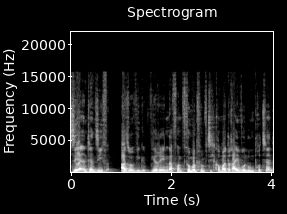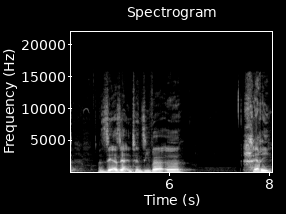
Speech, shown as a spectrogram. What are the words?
Sehr intensiv, also wir, wir reden davon 55,3 Volumenprozent. Sehr, sehr intensiver äh, Sherry,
